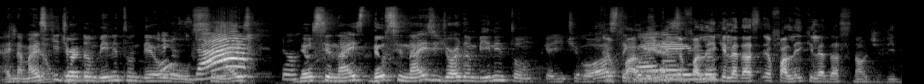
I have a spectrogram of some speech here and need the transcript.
Ainda mais Então, que Jordan Bennington deu Exato! sinais. Deu sinais, deu sinais de Jordan Bennington, que a gente Eu gosta. falei, que É, eu, eu falei que ele ia dar, eu falei que ele ia dar sinal de vida.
